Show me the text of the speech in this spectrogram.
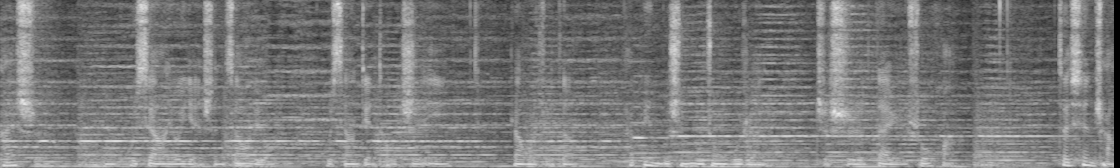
开时，我们互相有眼神交流，互相点头致意，让我觉得。他并不是目中无人，只是怠于说话。在现场，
